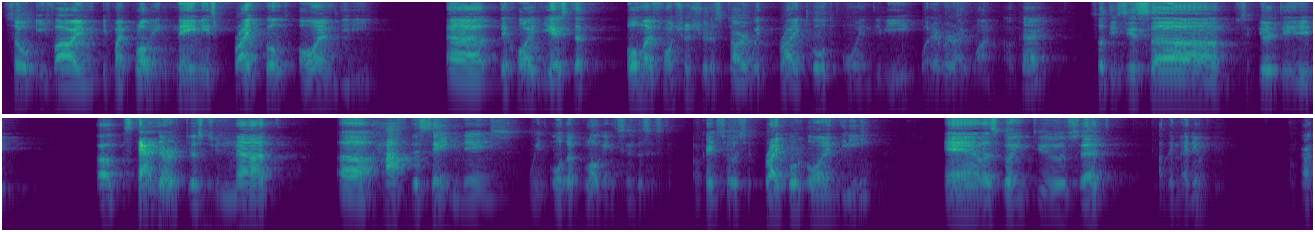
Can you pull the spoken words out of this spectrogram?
so if I'm if my plugin name is Pricode OMDB, uh, the whole idea is that all my functions should start with Pricode OMDB, whatever I want. Okay. So this is a security uh, standard just to not uh, have the same names with other plugins in the system. Okay, so it's a Pricode OMDB, and let's go into set admin menu. Okay,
